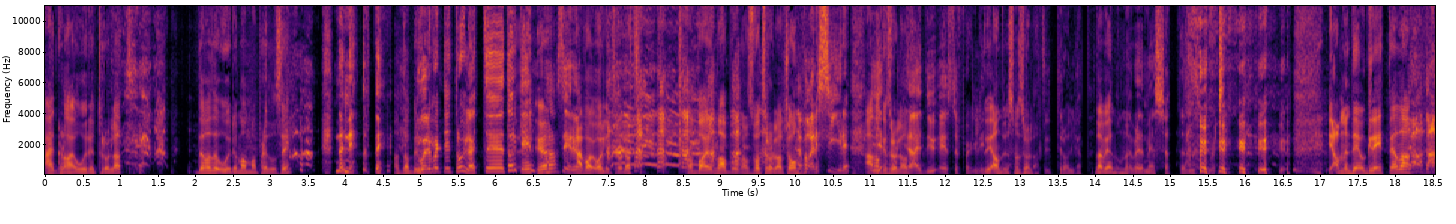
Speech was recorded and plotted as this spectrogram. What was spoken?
jeg er glad i ordet 'trollat'. Det var det ordet mamma pleide å si. Det er nettopp det! Du har vært trollatt, eh, Torkil. Ja, jeg var jo aldri trollete. Var bare naboen som var trollete sånn. Jeg bare sier det. Jeg var ikke trollete. Nei, du er selvfølgelig De andre som er trollete. Trollete. Da er vi enige om Da det. ble det mer søtt enn skummelt. Ja, men det er jo greit, det, da. Ja da!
